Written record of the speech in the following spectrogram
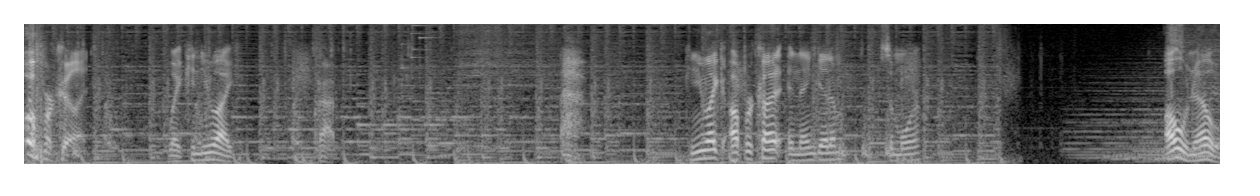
Uppercut! Wait, can you like... Crap. Can you like uppercut and then get him some more? Oh no.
